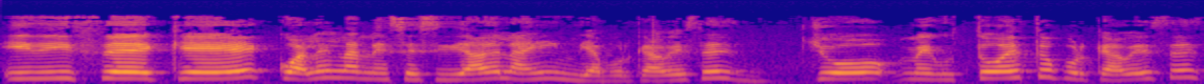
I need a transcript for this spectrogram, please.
Y dice que cuál es la necesidad de la India, porque a veces yo me gustó esto porque a veces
